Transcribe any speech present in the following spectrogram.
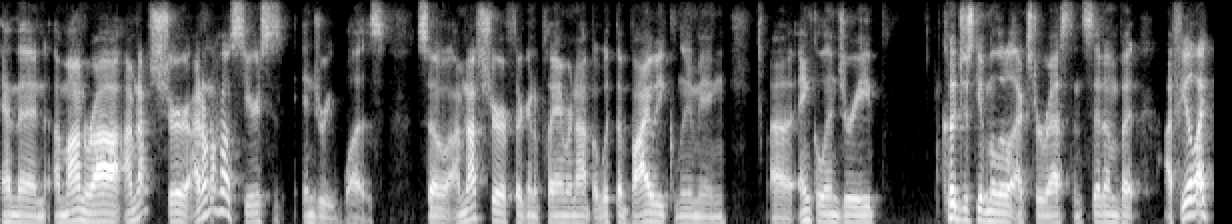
and then Amon Ra, I'm not sure. I don't know how serious his injury was. So I'm not sure if they're going to play him or not. But with the bye week looming, uh, ankle injury, could just give him a little extra rest and sit him. But I feel like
